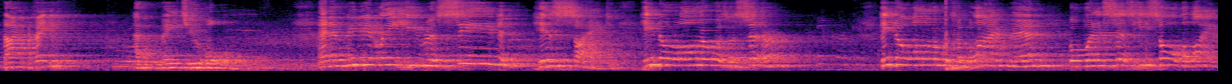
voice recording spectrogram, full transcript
Thy faith hath made you whole. And immediately he received his sight. He no longer was a sinner. He no longer was a blind man, but when it says he saw the light,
